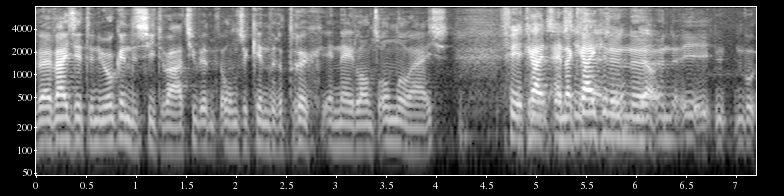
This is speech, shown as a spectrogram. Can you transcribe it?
Wij, wij zitten nu ook in de situatie met onze kinderen terug in Nederlands onderwijs. 14 Krijg- en dan 16 krijg je een, eh, ja. een,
